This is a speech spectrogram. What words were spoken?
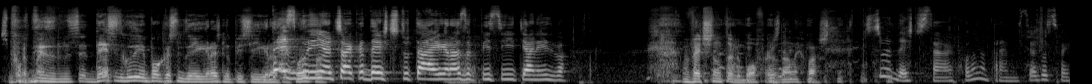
Според мен. 10 години по-късно да играеш на PC играта. 10 години я чака Дещчето тази игра за PC и тя не идва. Вечната любов ражда не хваща. Ще да Дещче сега, какво да направим? Сега да свай.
